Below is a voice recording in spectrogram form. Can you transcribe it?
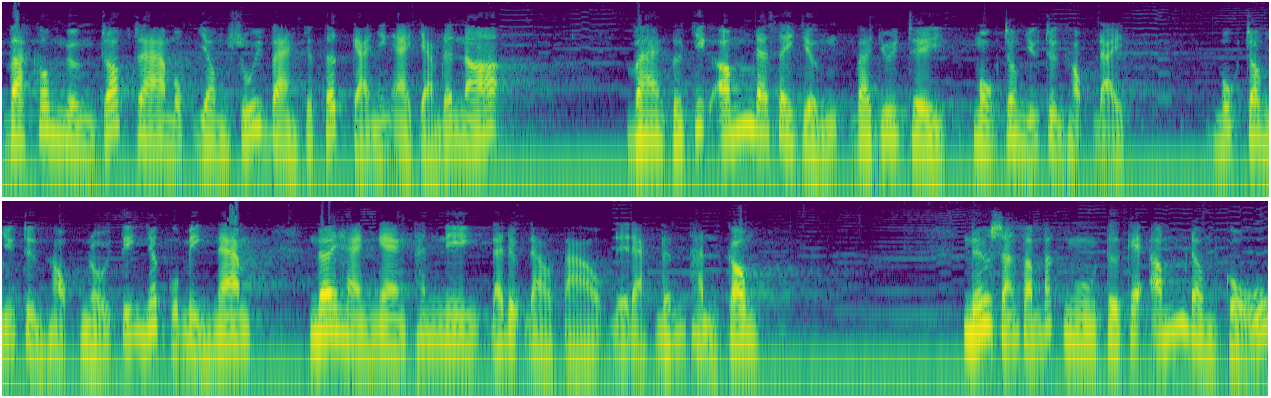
và không ngừng rót ra một dòng suối vàng cho tất cả những ai chạm đến nó. Vàng từ chiếc ấm đã xây dựng và duy trì một trong những trường học đại một trong những trường học nổi tiếng nhất của miền Nam, nơi hàng ngàn thanh niên đã được đào tạo để đạt đến thành công. Nếu sản phẩm bắt nguồn từ cái ấm đồng cũ,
